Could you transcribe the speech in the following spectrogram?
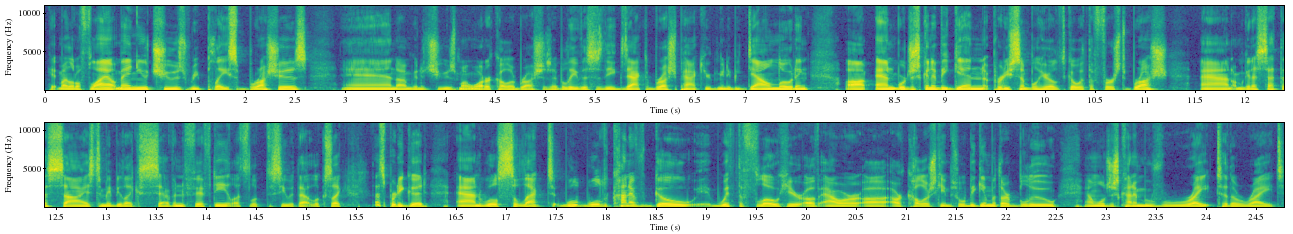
hit my little flyout menu, choose replace brushes, and I'm going to choose my watercolor brushes. I believe this is the exact brush pack you're going to be downloading. Uh, and we're just going to begin pretty simple here. Let's go with the first brush and I'm going to set the size to maybe like 750. Let's look to see what that looks like. That's pretty good. And we'll select, we'll, we'll kind of go with the flow here of our, uh, our color scheme. So we'll begin with our blue and we'll just kind of move right to the right.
